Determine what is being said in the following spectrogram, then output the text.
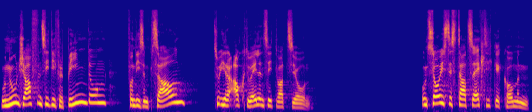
Und nun schaffen sie die Verbindung von diesem Psalm zu ihrer aktuellen Situation. Und so ist es tatsächlich gekommen,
